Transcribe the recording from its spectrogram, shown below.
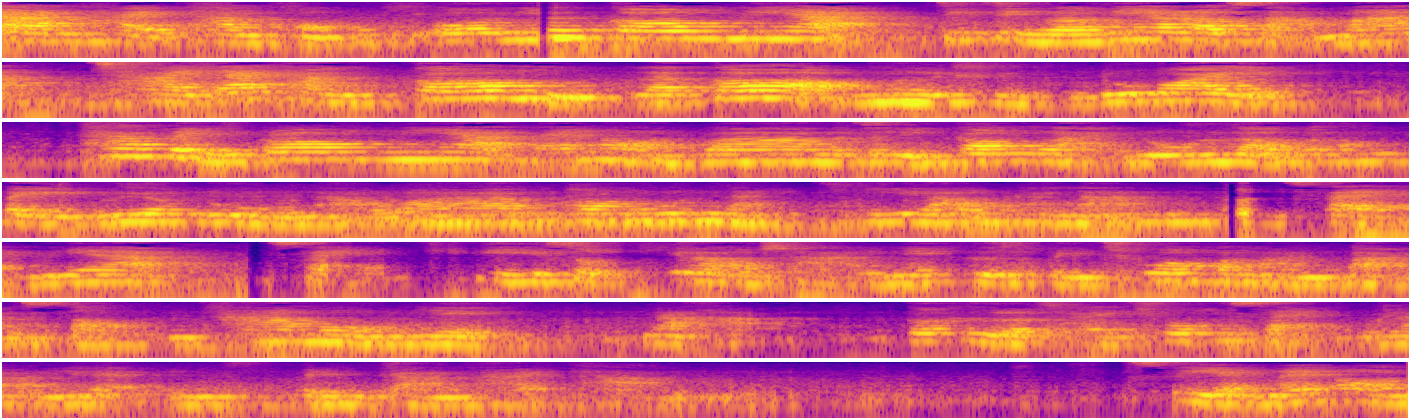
การถ่ายทำของโ o คิโอนี่กล้องเนี่ยจริงๆแล้วเนี่ยเราสามารถใช้ได้ทั้งกล้องแล้วก็มือถือด้วย ถ้าเป็นกล้องเนี่ยแน่นอนว่ามันจะมีกล้องหลายรุ่นเราก็ต้องไปเลือกดูนะว่ากล้องรุ่นไหนที่เราถนัดส่วนแสงเนี่ยแสงที่ดีที่สุดที่เราใช้เนี่ยคือจะเป็นช่วงประมาณบ่ายสองห้าโมงเย็นนะคะ ก็คือเราใช้ช่วงแสงเวลานี้แหละเป็นเป็นการถ่ายทำเสียงแน่นอน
